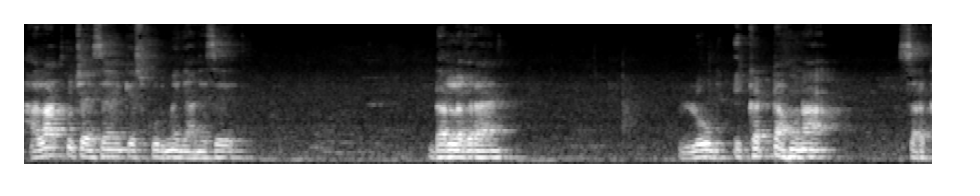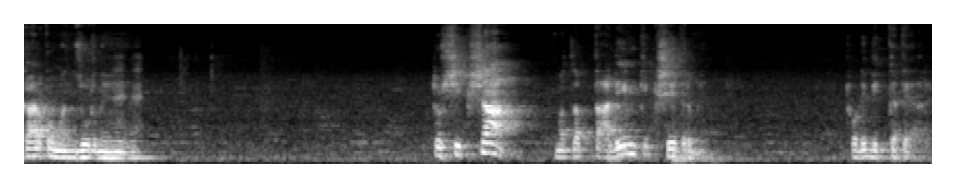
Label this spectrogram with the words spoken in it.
हालात कुछ ऐसे हैं कि स्कूल में जाने से डर लग रहा है। लोग इकट्ठा होना सरकार को मंजूर नहीं है। तो शिक्षा मतलब तालीम के क्षेत्र में थोड़ी दिक्कतें आ रही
